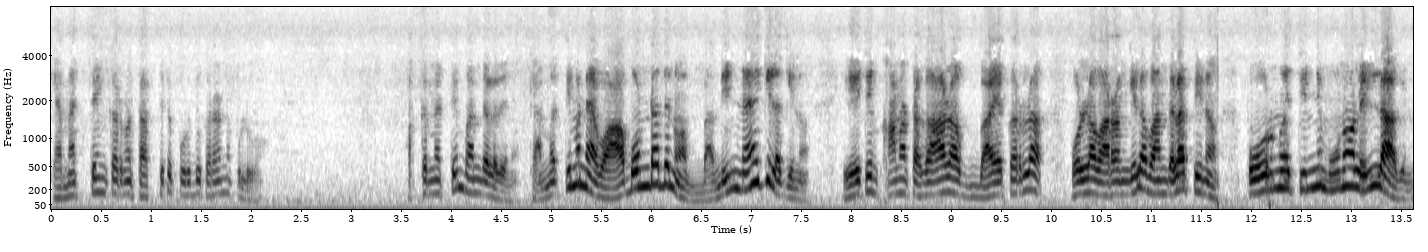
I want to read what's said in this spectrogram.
කැමැත්තෙන් කරන தත්ත්වයට පුරුදු කරන්න පුළුවන්. අකමැත්තෙන් බන්දලා දෙනවා. කැමැත්තිම නෑ වාබොණ්ඩ දෙනවා. බඳින්නේ නෑ කියලා කියනවා. ඒතෙන් කනට ගාලා බය කරලා පොල්ල වරන් ගිලා බන්දලා තිනවා. පෝර්ණුවේ තින්නේ මොනවල එල්ලාගෙන.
